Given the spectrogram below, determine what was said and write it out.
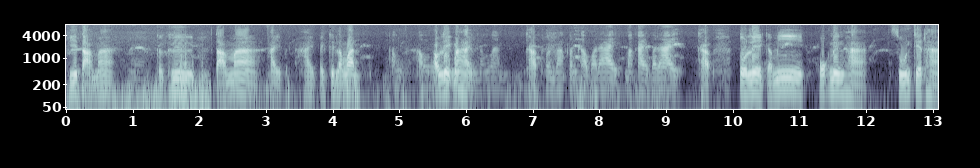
ผีตามมาแม่ก็คือตามมาให้ให้ไปขึ้นรางวัลเอาเอาเอาเลขมาให้รางวัลครับเพิ่นว่าเพิ่นเขาบ่ได้ มาไก่บ่ได้ครับ ตัวเลขก็มีหกหนึ่งหาศูนย์เจ็ดหา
